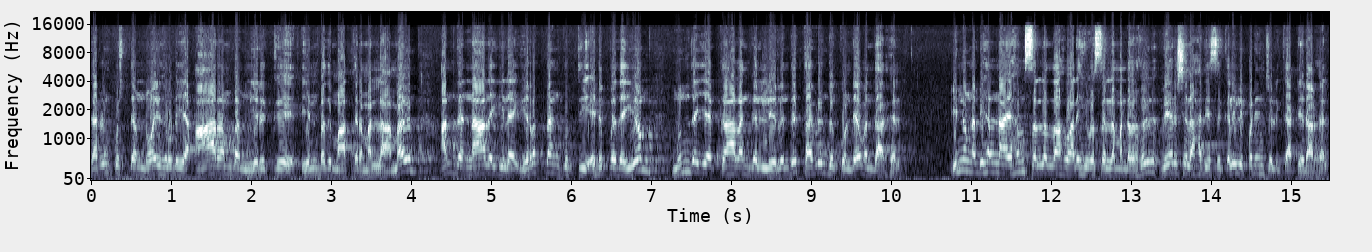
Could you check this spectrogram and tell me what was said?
கருங்குஷ்டம் நோய்களுடைய ஆரம்பம் இருக்கு என்பது மாத்திரமல்லாமல் அந்த நாளையில இரத்தங்குத்தி எடுப்பதையும் முந்தைய காலங்களில் இருந்து தவிர்ந்து கொண்டே வந்தார்கள். இன்னும் நபிகள் நாயகம் சல்லல்லாஹு அலஹி வசல்லம் என்றவர்கள் வேறு சில ஹதீசுக்களில் இப்படின்னு சொல்லி காட்டுகிறார்கள்.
